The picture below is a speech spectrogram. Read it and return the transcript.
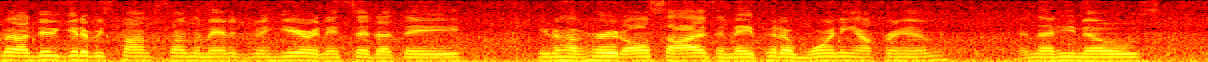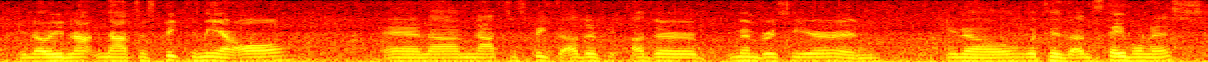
But I did get a response from the management here, and they said that they, you know, have heard all sides, and they put a warning out for him, and that he knows you know, not not to speak to me at all, and um, not to speak to other other members here, and you know, with his unstableness.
